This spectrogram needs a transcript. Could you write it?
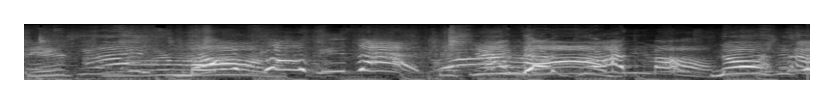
Yes, your mom. Go, Tita! It's your I'm mom. grandma. No, she's...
